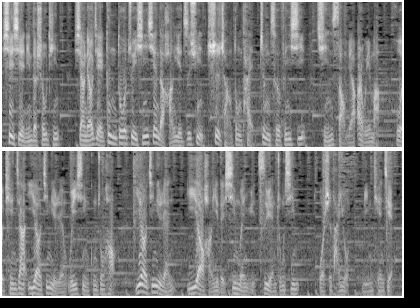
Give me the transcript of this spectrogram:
谢谢您的收听。想了解更多最新鲜的行业资讯、市场动态、政策分析，请扫描二维码或添加医药经理人微信公众号“医药经理人”——医药行业的新闻与资源中心。我是谭勇，明天见。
